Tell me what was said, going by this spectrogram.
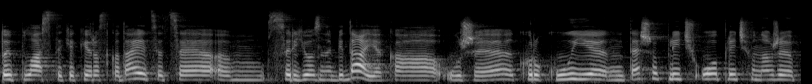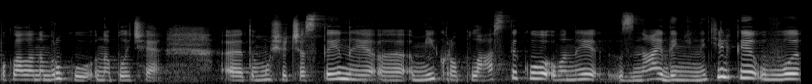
той пластик, який розкладається, це ем, серйозна біда, яка вже крокує не те, що пліч опліч, вона вже поклала нам руку на плече. Е, Тому що частини е, мікропластику вони знайдені не тільки в е,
